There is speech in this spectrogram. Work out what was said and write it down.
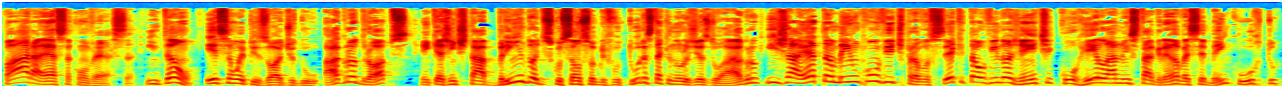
para essa conversa. Então, esse é um episódio do AgroDrops, em que a gente está abrindo a discussão sobre futuras tecnologias do agro e já é também um convite para você que está ouvindo a gente correr lá no Instagram, vai ser bem curto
